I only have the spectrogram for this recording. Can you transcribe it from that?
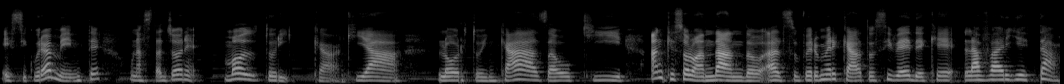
è sicuramente una stagione molto ricca. Chi ha l'orto in casa o chi anche solo andando al supermercato si vede che la varietà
